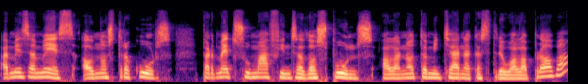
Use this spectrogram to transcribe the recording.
a més a més, el nostre curs permet sumar fins a dos punts a la nota mitjana que es treu a la prova,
